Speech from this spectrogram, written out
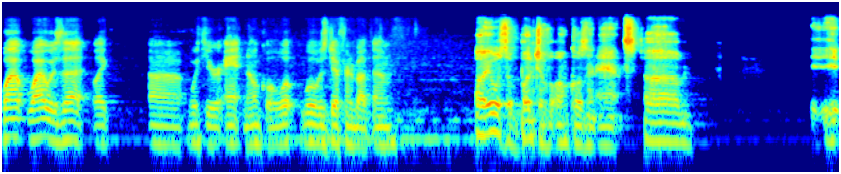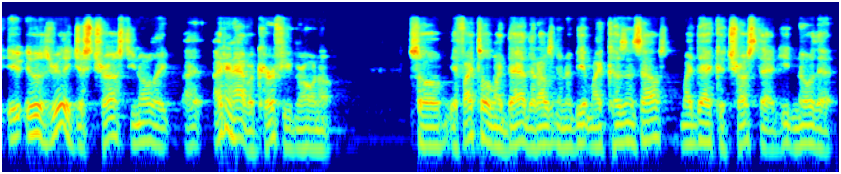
Why why was that? Like uh, with your aunt and uncle, what what was different about them? Oh, it was a bunch of uncles and aunts. Um, it, it, was really just trust, you know. Like I, I didn't have a curfew growing up, so if I told my dad that I was going to be at my cousin's house, my dad could trust that. He'd know that,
